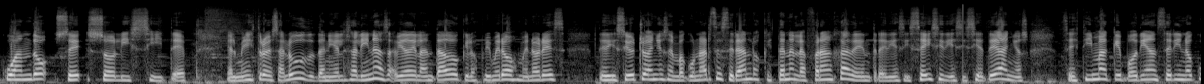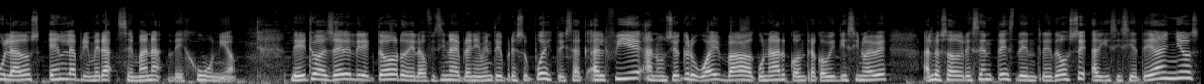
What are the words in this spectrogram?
cuando se solicite. El ministro de Salud, Daniel Salinas, había adelantado que los primeros menores de 18 años en vacunarse serán los que están en la franja de entre 16 y 17 años. Se estima que podrían ser inoculados en la primera semana de junio. De hecho, ayer el director de la Oficina de Planeamiento y Presupuesto, Isaac Alfie, anunció que Uruguay va a vacunar contra COVID-19 a los adolescentes de entre 12 a 17 años.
